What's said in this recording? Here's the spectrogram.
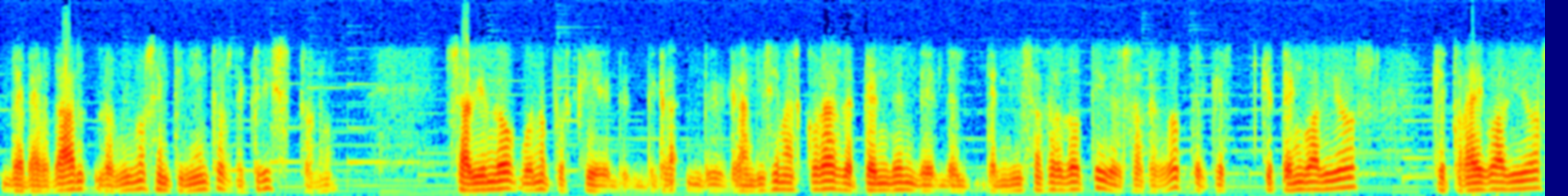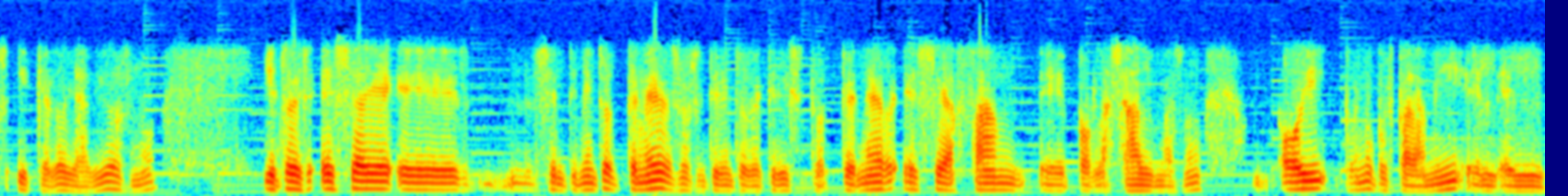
de verdad los mismos sentimientos de Cristo, ¿no? Sabiendo, bueno, pues que grandísimas cosas dependen de, mi sacerdote y del sacerdote, que, que tengo a Dios, que traigo a Dios y que doy a Dios, ¿no? Y entonces ese eh, sentimiento, tener esos sentimientos de Cristo, tener ese afán eh, por las almas, ¿no? Hoy, bueno, pues para mí el,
